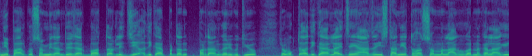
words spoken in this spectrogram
नेपालको संविधान दुई हजार बहत्तरले जे जे अधिकार प्रदान प्रदान गरेको थियो र उक्त अधिकारलाई चाहिँ आज स्थानीय तहसम्म लागू गर्नका लागि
